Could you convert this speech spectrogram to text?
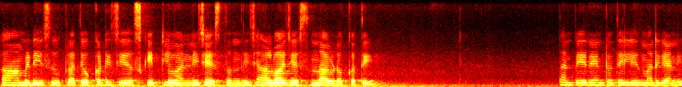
comedies. ప్రతి ఒక్కటి చే స్కిట్లు అన్నీ చేస్తుంది. చాలా బాగా చేస్తుంది ఆవిడ ఒక్కటి. తన పేరేంటో తెలియదు మరి కానీ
